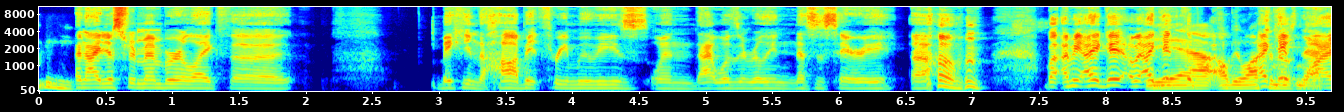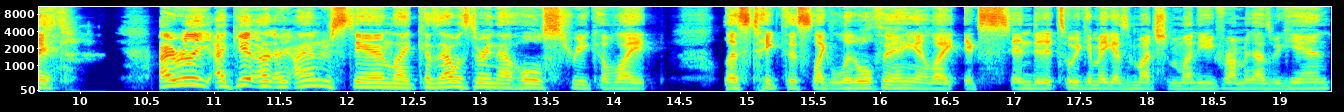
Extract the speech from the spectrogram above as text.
and I just remember like the making the Hobbit three movies when that wasn't really necessary. Um, but I mean, I get, I get, yeah, the, I'll be watching I those why. next. I really, I get, I, I understand, like, because that was during that whole streak of like, let's take this like little thing and like extend it so we can make as much money from it as we can.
